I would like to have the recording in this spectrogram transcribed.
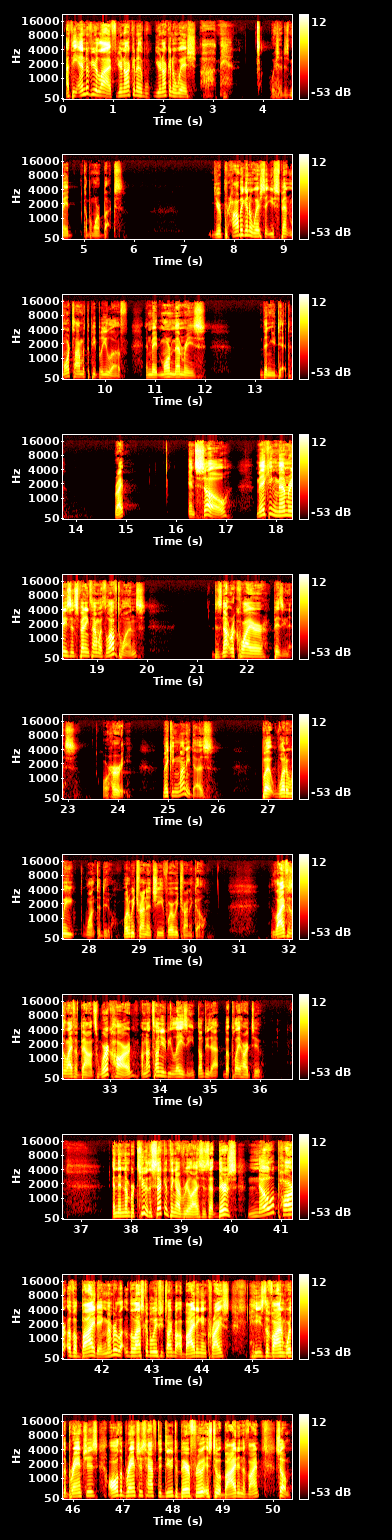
at the end of your life, you're not gonna you're not gonna wish, ah oh, man, I wish I just made a couple more bucks you're probably going to wish that you spent more time with the people you love and made more memories than you did. Right? And so, making memories and spending time with loved ones does not require busyness or hurry. Making money does, but what do we want to do? What are we trying to achieve? Where are we trying to go? Life is a life of balance. Work hard. I'm not telling you to be lazy. Don't do that, but play hard too. And then, number two, the second thing I've realized is that there's no part of abiding. Remember the last couple weeks we talked about abiding in Christ? He's the vine, we're the branches. All the branches have to do to bear fruit is to abide in the vine. So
